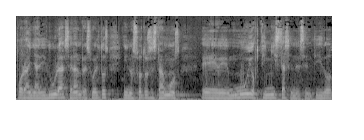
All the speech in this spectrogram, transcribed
por añadidura serán resueltos y nosotros estamos eh, muy optimistas en el sentido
